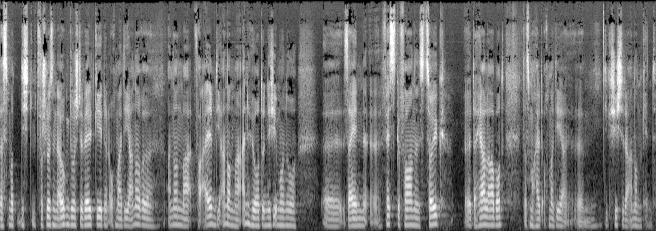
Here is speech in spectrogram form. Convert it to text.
dass man nicht mit verschlossenen Augen durch die Welt geht und auch mal die andere, anderen mal, vor allem die anderen mal anhört und nicht immer nur äh, sein äh, festgefahrenes Zeug äh, daherlabert, dass man halt auch mal die, ähm, die Geschichte der anderen kennt.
